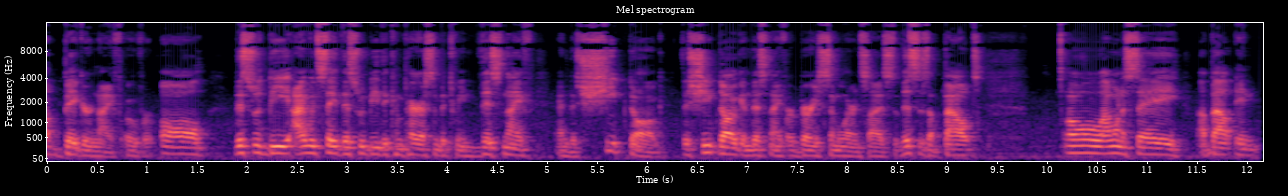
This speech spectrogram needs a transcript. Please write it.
a bigger knife overall. This would be, I would say this would be the comparison between this knife and the Sheepdog. The Sheepdog and this knife are very similar in size. So this is about oh, I want to say about in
